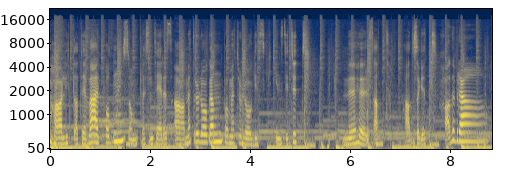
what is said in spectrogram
har lytta til Værpodden, som presenteres av meteorologene på Meteorologisk institutt. Vi høres att. Ha det så godt. Ha det bra.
